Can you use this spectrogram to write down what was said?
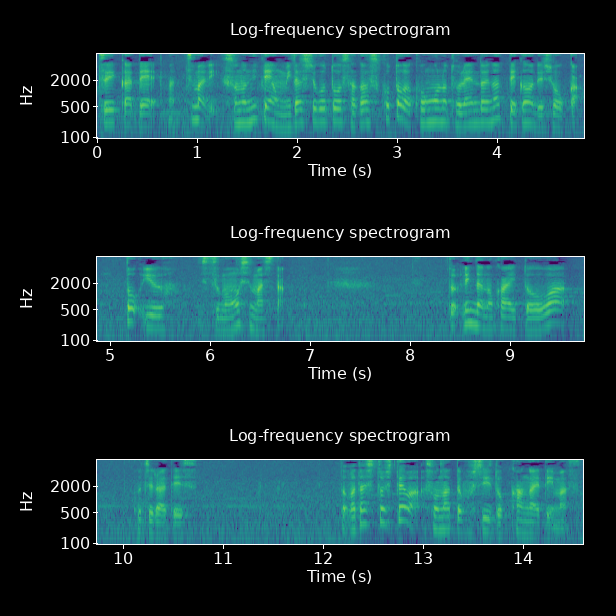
追加で、まあつまりその2点を満たす仕事を探すことが今後のトレンドになっていくのでしょうかという質問をしました。とリンダの回答はこちらです。と私としてはそうなってほしいと考えています。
